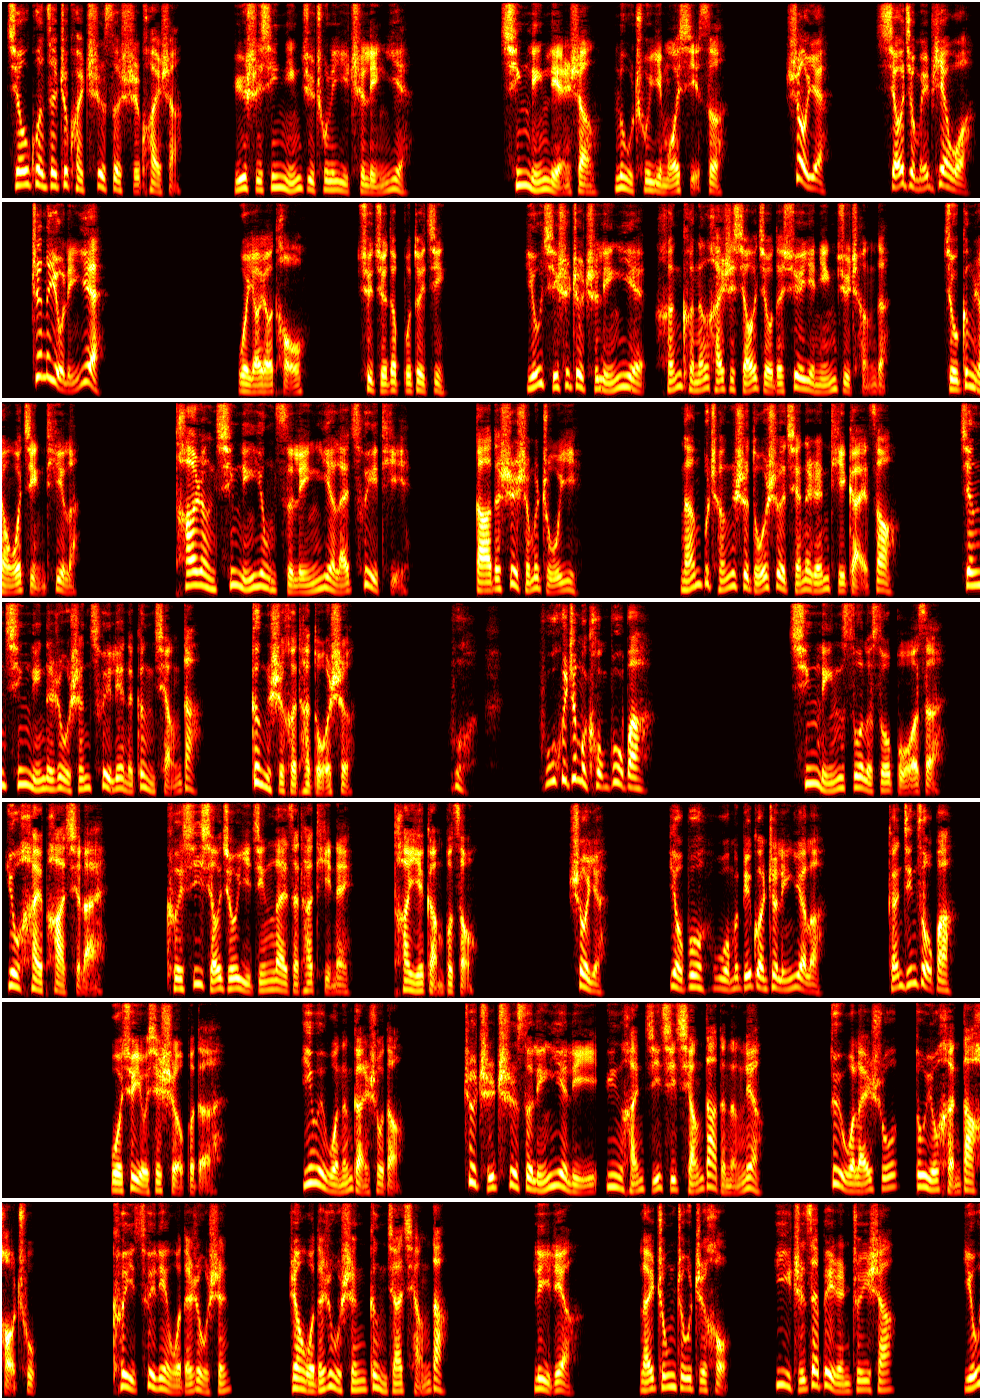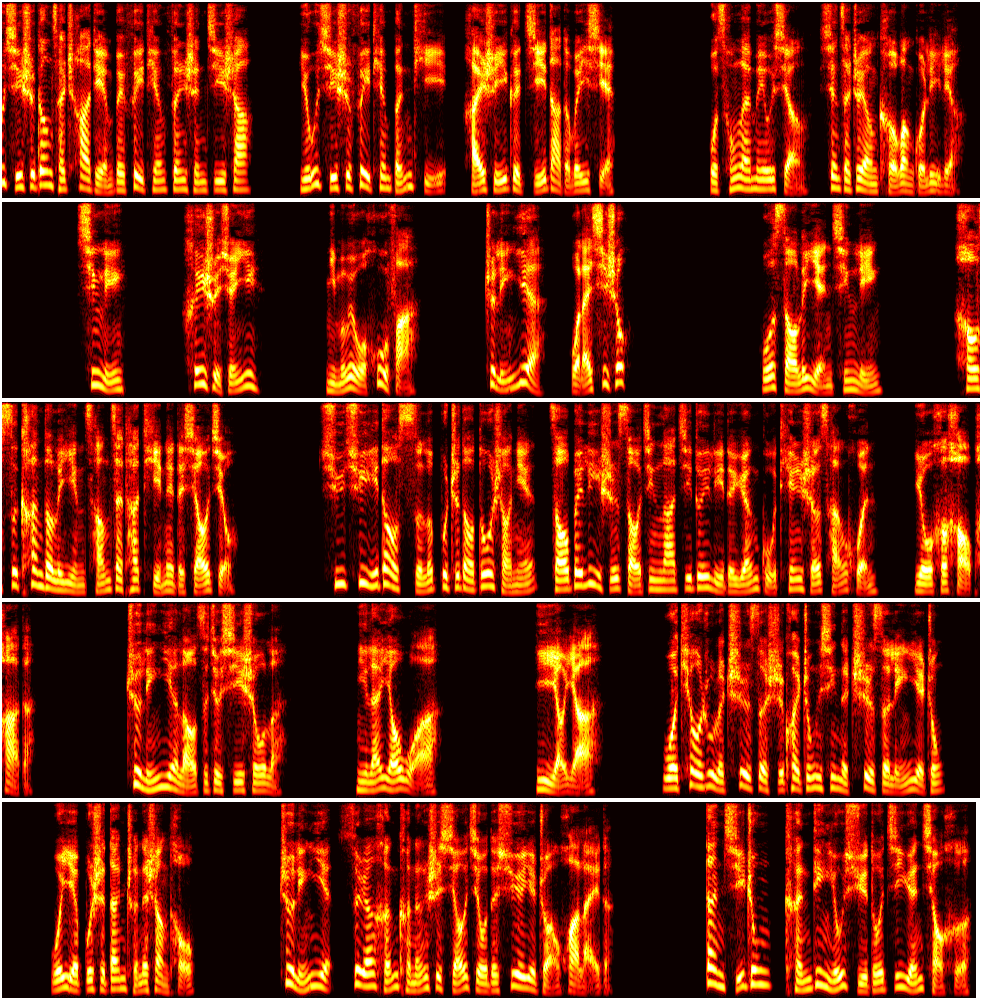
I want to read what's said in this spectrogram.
浇灌在这块赤色石块上，于是心凝聚出了一池灵液。青灵脸上露出一抹喜色：“少爷，小九没骗我，真的有灵液。”我摇摇头，却觉得不对劲，尤其是这池灵液很可能还是小九的血液凝聚成的，就更让我警惕了。他让青灵用此灵液来淬体，打的是什么主意？难不成是夺舍前的人体改造，将青灵的肉身淬炼的更强大，更适合他夺舍？不，不会这么恐怖吧？青灵缩了缩脖子，又害怕起来。可惜小九已经赖在他体内，他也赶不走。少爷，要不我们别管这灵液了，赶紧走吧。我却有些舍不得，因为我能感受到这池赤色灵液里蕴含极其强大的能量，对我来说都有很大好处，可以淬炼我的肉身，让我的肉身更加强大。力量来中州之后，一直在被人追杀。尤其是刚才差点被废天分身击杀，尤其是废天本体还是一个极大的威胁。我从来没有像现在这样渴望过力量。青灵、黑水玄阴，你们为我护法，这灵液我来吸收。我扫了眼青灵，好似看到了隐藏在他体内的小九。区区一道死了不知道多少年、早被历史扫进垃圾堆里的远古天蛇残魂。有何好怕的？这灵液老子就吸收了，你来咬我啊！一咬牙，我跳入了赤色石块中心的赤色灵液中。我也不是单纯的上头，这灵液虽然很可能是小九的血液转化来的，但其中肯定有许多机缘巧合，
